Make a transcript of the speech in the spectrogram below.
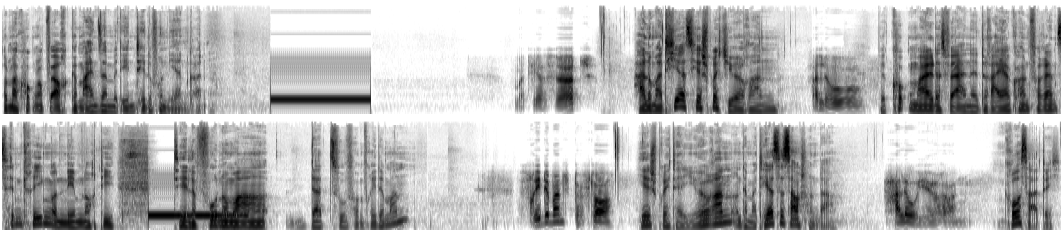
Und mal gucken, ob wir auch gemeinsam mit ihnen telefonieren können. Matthias Förtsch. Hallo Matthias, hier spricht Jöran. Hallo. Wir gucken mal, dass wir eine Dreierkonferenz hinkriegen und nehmen noch die Telefonnummer dazu vom Friedemann. Friedemann Stöffler. Hier spricht der Jöran und der Matthias ist auch schon da. Hallo Jöran. Großartig.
